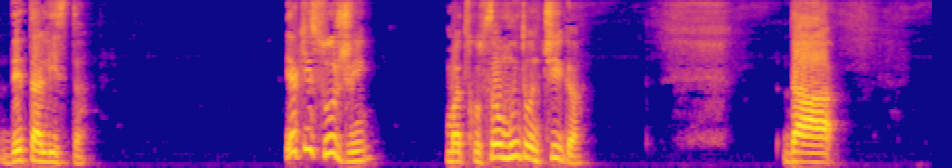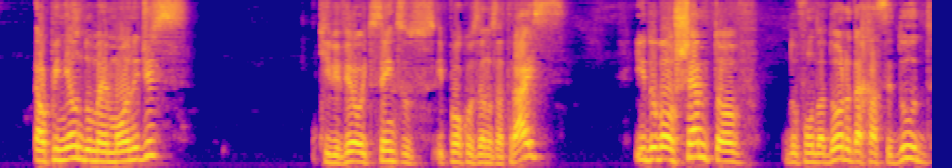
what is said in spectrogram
detalhista. E aqui surge uma discussão muito antiga da opinião do Maimônides, que viveu 800 e poucos anos atrás, e do Baal Shem Tov, do fundador da Hassedud,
